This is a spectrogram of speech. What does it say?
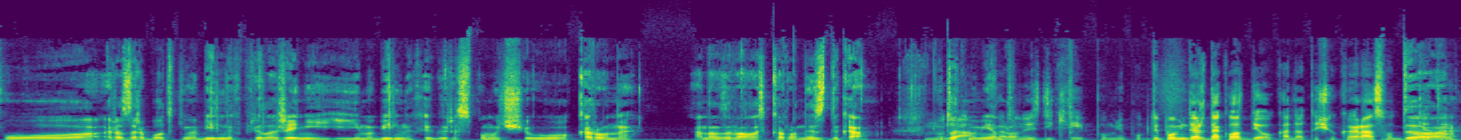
по разработке мобильных приложений и мобильных игр с помощью короны. Она называлась Корона SDK. Ну в да, тот момент. Корона SDK, помню, помню. Ты помню, даже доклад делал когда-то еще как раз вот да. где-то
